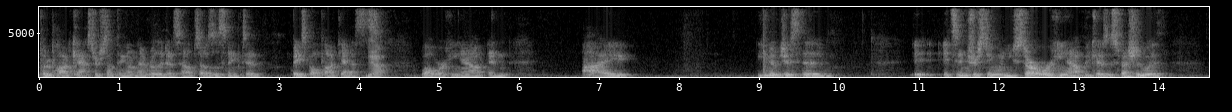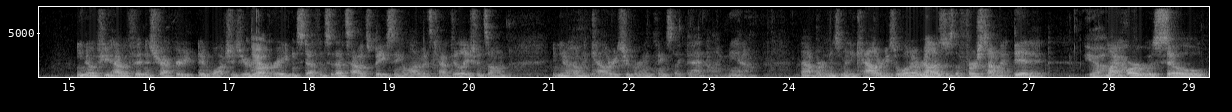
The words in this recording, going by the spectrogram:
put a podcast or something on, that really does help. So I was listening to baseball podcasts Yeah. while working out, and I, you know, just the. It, it's interesting when you start working out because, especially with, you know, if you have a fitness tracker, it watches your Yeah. heart rate and stuff, and so that's how it's basing a lot of its calculations on, and you know how many calories you're burning, things like that. And I'm like, man, I'm not burning as many calories. Well, what I realized was the first time I did it, Yeah. my heart was so,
